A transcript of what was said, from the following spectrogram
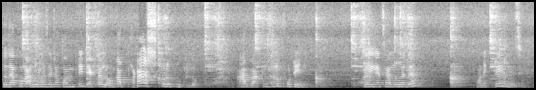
তো দেখো, আলু ভাজাটা কমপ্লিট একটা লঙ্কা ফটাস করে ফুটলো, আর বাকিগুলো ফোটেনি। হয়ে গেছে আলু ভাজা। অনেকটাই হয়েছে।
